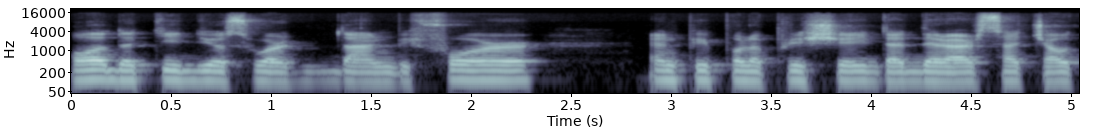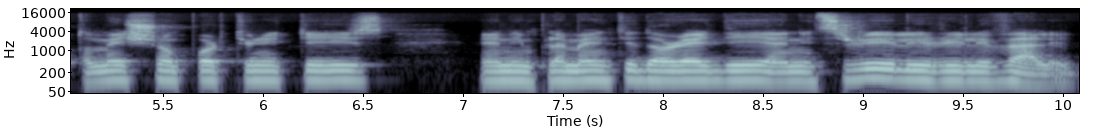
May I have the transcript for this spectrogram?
All the tedious work done before and people appreciate that there are such automation opportunities and implemented already and it's really really valid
